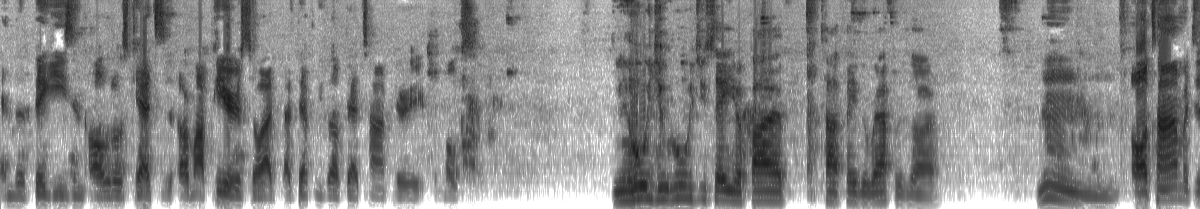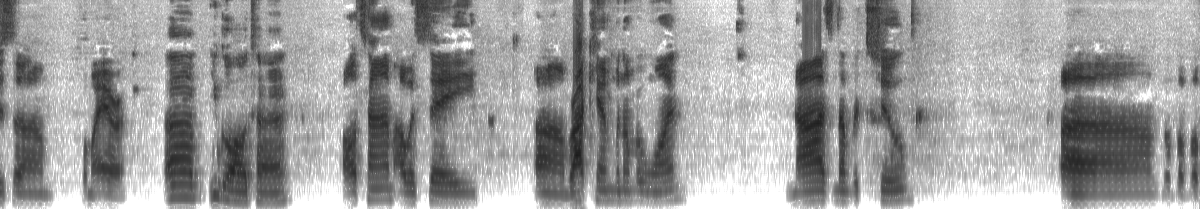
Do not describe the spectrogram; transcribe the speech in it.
and the Biggies and all of those cats are my peers. So I, I definitely love that time period the most. You know, who would you who would you say your five top favorite rappers are? Hmm, all time or just um for my era? Um, you go all time. All time, I would say um, Rakim number one, Nas number two. Um, but, but, but,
